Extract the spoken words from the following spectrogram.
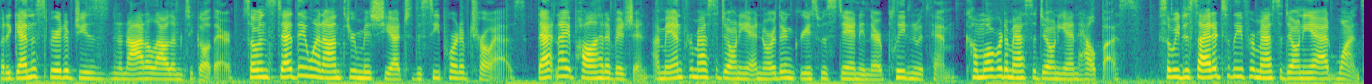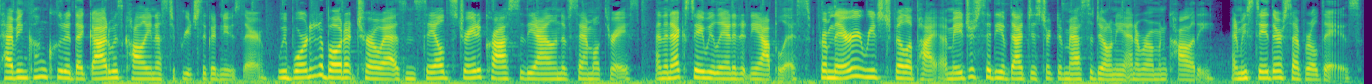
But again, the Spirit of Jesus did not allow them to go there. So instead, they went on through Mysia to the seaport of Troas. That night, Paul had a vision. A man from Macedonia and northern Greece was standing there, pleading with him, Come over to Macedonia and help us. So we decided to leave for Macedonia at once, having concluded that God was calling us to preach the good news there. We boarded a boat at Troas and sailed straight across to the island of Samothrace, and the next day we landed at Neapolis. From there we reached Philippi, a major city of that district of Macedonia and a Roman colony, and we stayed there several days.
